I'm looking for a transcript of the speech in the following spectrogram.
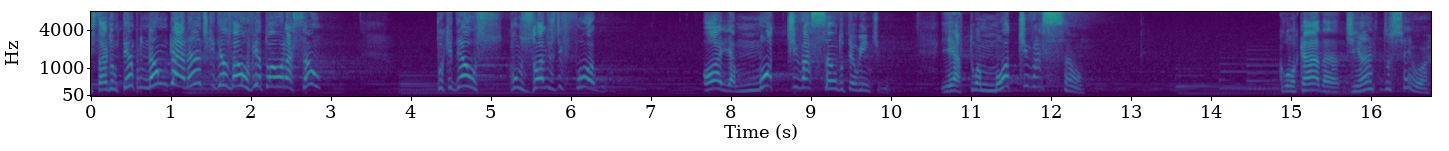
Estar num templo não garante que Deus vai ouvir a tua oração. Porque Deus, com os olhos de fogo, olha a motivação do teu íntimo. E é a tua motivação colocada diante do Senhor.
